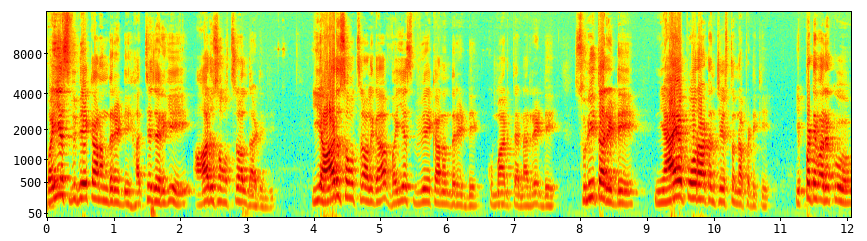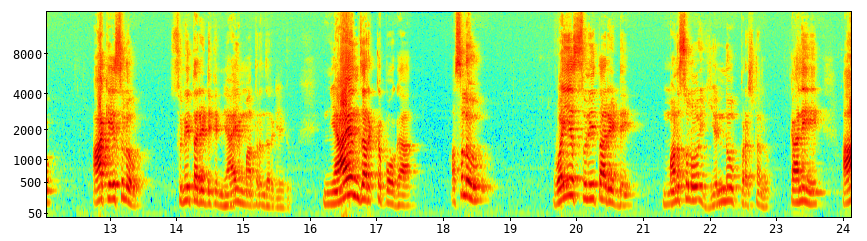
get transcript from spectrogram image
వైఎస్ వివేకానందరెడ్డి హత్య జరిగి ఆరు సంవత్సరాలు దాటింది. ఈ ఆరు సంవత్సరాలుగా వైఎస్ వివేకానందరెడ్డి కుమార్తె నర్రెడ్డి సునీతారెడ్డి న్యాయ పోరాటం చేస్తున్నప్పటికీ ఇప్పటి వరకు ఆ కేసులో సునీతారెడ్డికి న్యాయం మాత్రం జరగలేదు. న్యాయం జరగకపోగా అసలు వైఎస్ సునీతారెడ్డి మనసులో ఎన్నో ప్రశ్నలు. కానీ ఆ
